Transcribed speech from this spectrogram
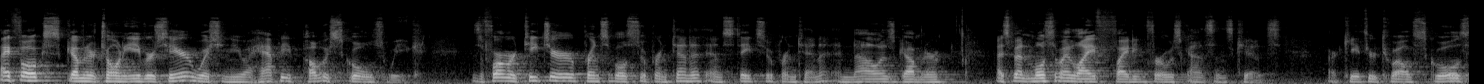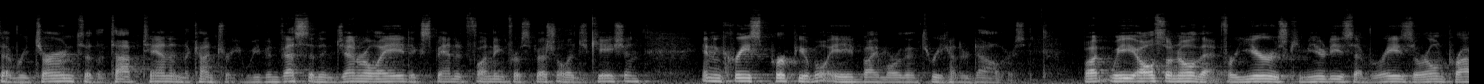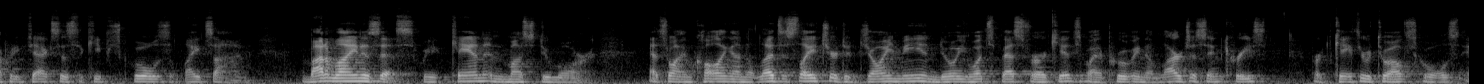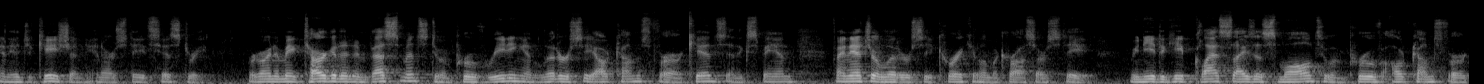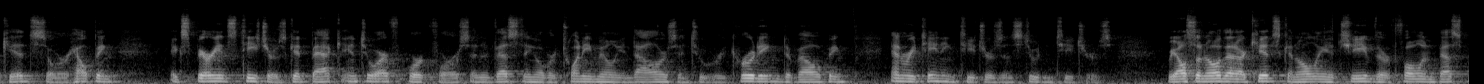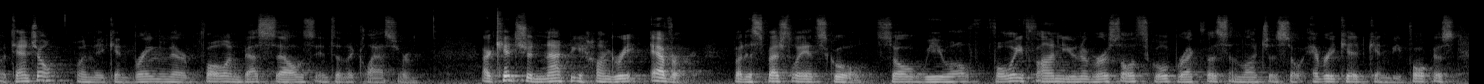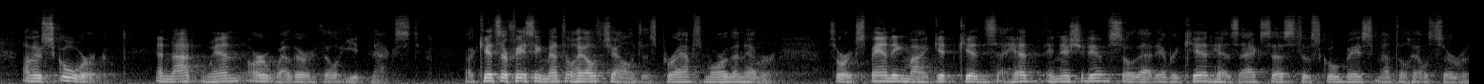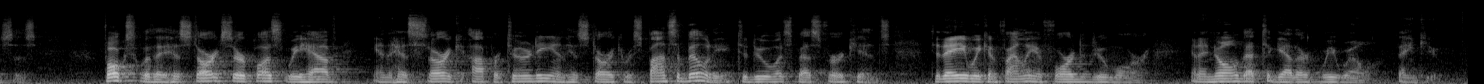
Hi, folks. Governor Tony Evers here, wishing you a happy Public Schools Week. As a former teacher, principal, superintendent, and state superintendent, and now as governor, I spent most of my life fighting for Wisconsin's kids. Our K 12 schools have returned to the top 10 in the country. We've invested in general aid, expanded funding for special education, and increased per pupil aid by more than $300. But we also know that for years, communities have raised their own property taxes to keep schools lights on. The bottom line is this we can and must do more. That's why I'm calling on the legislature to join me in doing what's best for our kids by approving the largest increase for K through 12 schools and education in our state's history. We're going to make targeted investments to improve reading and literacy outcomes for our kids and expand financial literacy curriculum across our state. We need to keep class sizes small to improve outcomes for our kids, so we're helping experienced teachers get back into our workforce and investing over $20 million into recruiting, developing, and retaining teachers and student teachers. We also know that our kids can only achieve their full and best potential when they can bring their full and best selves into the classroom. Our kids should not be hungry ever but especially at school. So we will fully fund universal school breakfasts and lunches so every kid can be focused on their schoolwork and not when or whether they'll eat next. Our kids are facing mental health challenges, perhaps more than ever. So we're expanding my Get Kids Ahead initiative so that every kid has access to school based mental health services. Folks, with a historic surplus, we have and a historic opportunity and historic responsibility to do what's best for our kids. Today, we can finally afford to do more, and I know that together we will. Thank you.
